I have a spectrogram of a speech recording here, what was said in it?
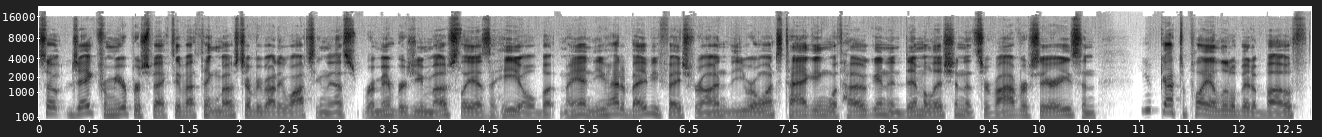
So, Jake, from your perspective, I think most everybody watching this remembers you mostly as a heel, but man, you had a babyface run. You were once tagging with Hogan and Demolition at Survivor Series, and you got to play a little bit of both.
